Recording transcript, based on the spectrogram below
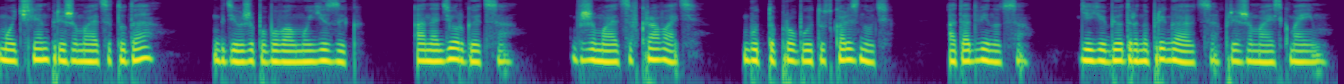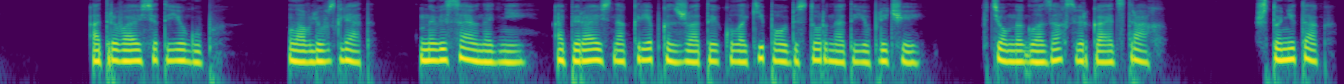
Мой член прижимается туда, где уже побывал мой язык. Она дергается, вжимается в кровать, будто пробует ускользнуть отодвинуться. Ее бедра напрягаются, прижимаясь к моим. Отрываюсь от ее губ. Ловлю взгляд. Нависаю над ней, опираюсь на крепко сжатые кулаки по обе стороны от ее плечей. В темных глазах сверкает страх. Что не так?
